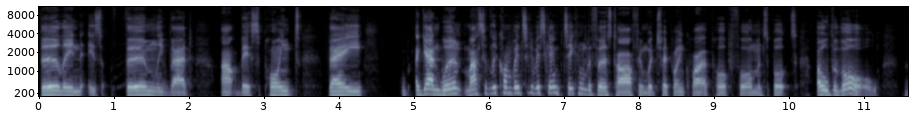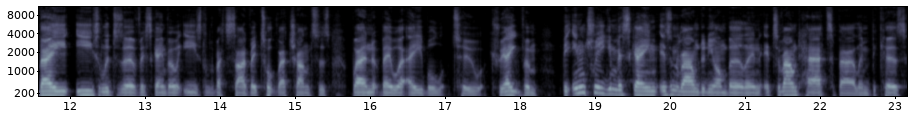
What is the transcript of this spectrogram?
Berlin is firmly red at this point. They again weren't massively convincing of this game, particularly the first half, in which they put in quite a poor performance. But overall, they easily deserve this game. They were easily the better side. They took their chances when they were able to create them. The intrigue in this game isn't around Union Berlin, it's around Hertha Berlin because,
